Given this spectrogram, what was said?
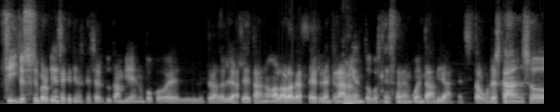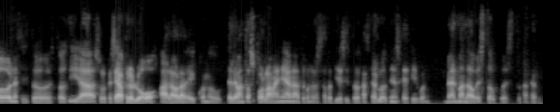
Sí, yo siempre pienso que tienes que ser tú también un poco el entrenador y el atleta, ¿no? A la hora de hacer el entrenamiento, pues tienes que tener en cuenta, mira, necesito algún descanso, necesito estos días o lo que sea, pero luego a la hora de cuando te levantas por la mañana, te pones las zapatillas y tengo que hacerlo, tienes que decir, bueno, me han mandado esto, pues tengo que hacerlo.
